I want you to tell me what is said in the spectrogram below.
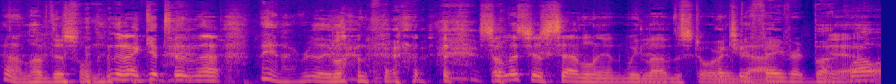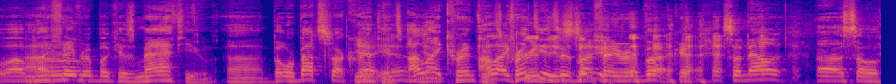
Man, I love this one. And then I get to the, man, I really love that. so let's just settle in. We love the story What's your God. favorite book? Yeah. Well, uh, my favorite know. book is Matthew, uh, but we're about to start Corinthians. yeah, I yeah. like Corinthians. I like Corinthians, Corinthians is my favorite book. so now, uh, so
